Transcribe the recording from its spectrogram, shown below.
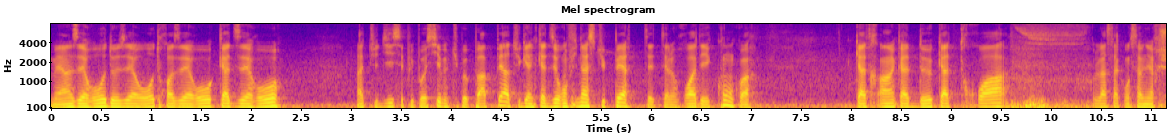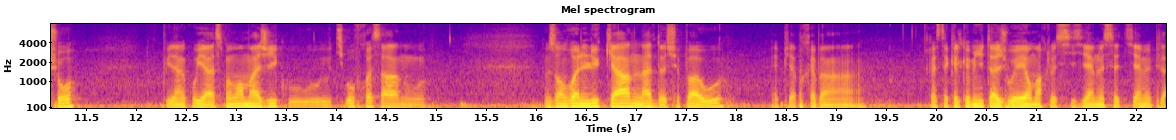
Mais 1-0, 2-0, 3-0, 4-0, là tu te dis c'est plus possible, tu peux pas perdre. Tu gagnes 4-0 en finale, si tu perds, t'es es le roi des cons quoi. 4-1, 4-2, 4-3, là ça commence à venir chaud. Puis d'un coup il y a ce moment magique où Thibaut Fressard nous, nous envoie une lucarne là de je sais pas où. Et puis après ben restait quelques minutes à jouer, on marque le 6 le 7 et puis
